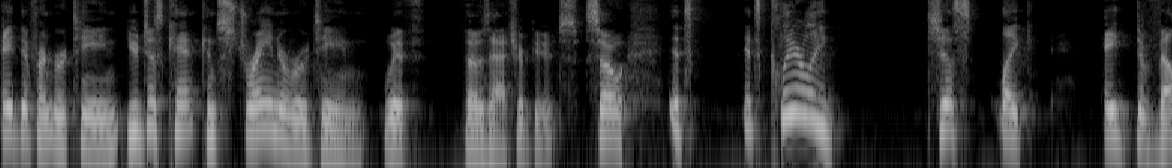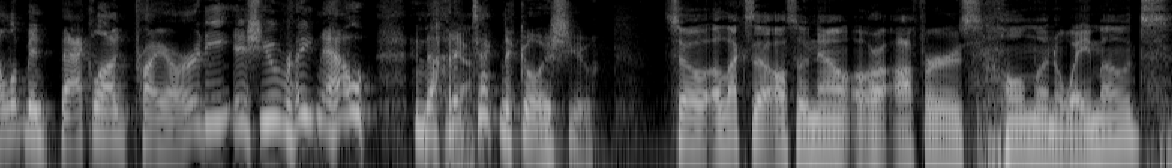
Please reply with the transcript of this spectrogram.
a different routine. You just can't constrain a routine with those attributes. So it's it's clearly just like a development backlog priority issue right now, not yeah. a technical issue. So Alexa also now offers home and away modes.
